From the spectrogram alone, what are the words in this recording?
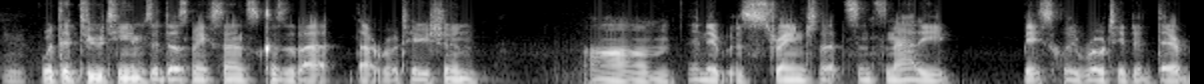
Mm. With the two teams, it does make sense because of that that rotation. Um, and it was strange that Cincinnati basically rotated their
